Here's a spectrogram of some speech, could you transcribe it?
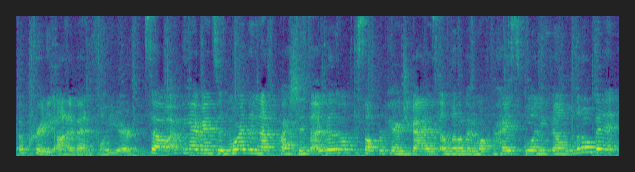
a pretty uneventful year. So I think I've answered more than enough questions. I really hope this all prepared you guys a little bit more for high school and you feel a little bit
